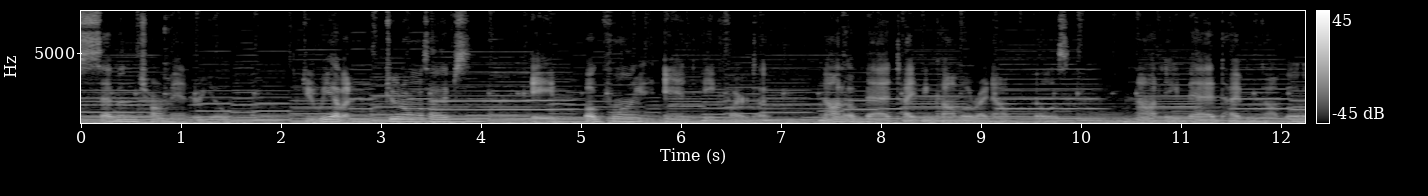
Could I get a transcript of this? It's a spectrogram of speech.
7 Charmander, yo. Dude, we have a two normal types, a bug flying, and a fire type. Not a bad typing combo right now, fellas. Not a bad typing combo.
